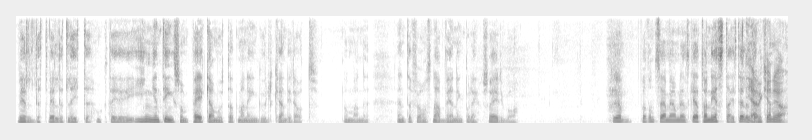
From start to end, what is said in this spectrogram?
väldigt, väldigt lite. Och det är ingenting som pekar mot att man är en guldkandidat. Om man inte får en snabb vändning på det. Så är det bara. Så jag behöver inte säga mer om den. Ska jag ta nästa istället? Ja, det kan du göra.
